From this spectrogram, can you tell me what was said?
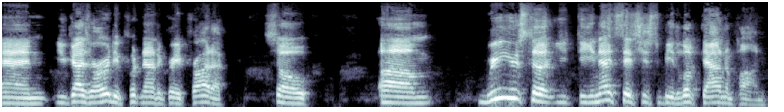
and you guys are already putting out a great product. So, um, we used to, the United States used to be looked down upon.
